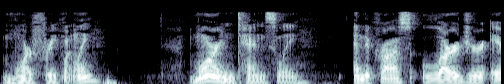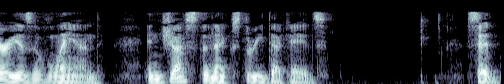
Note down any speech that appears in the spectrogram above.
more frequently, more intensely, and across larger areas of land in just the next three decades, said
